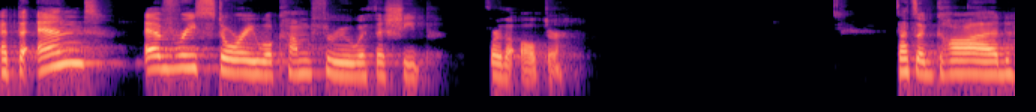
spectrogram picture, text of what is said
at the end, every story will come through with a sheep for the altar. That's a God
